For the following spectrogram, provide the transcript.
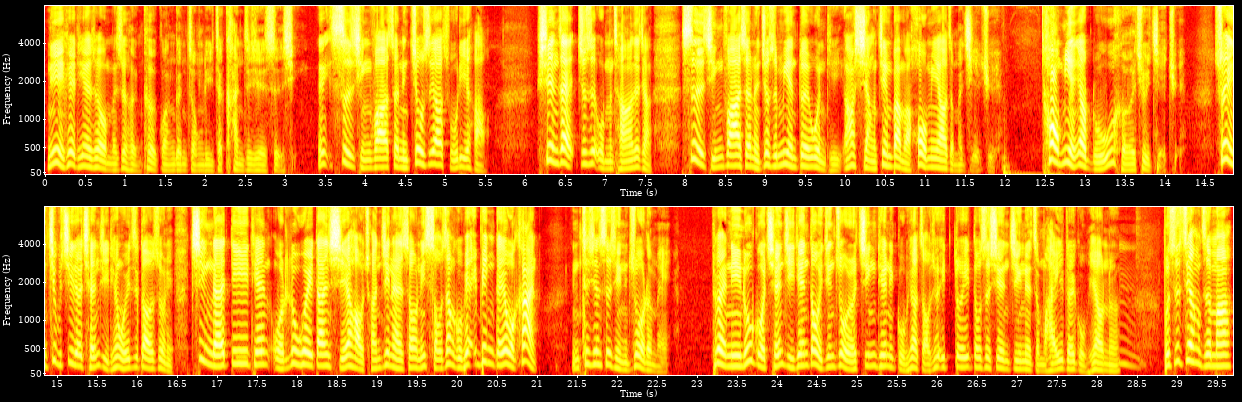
你也可以听得出来，我们是很客观跟中立在看这些事情。因为事情发生，你就是要处理好。现在就是我们常常在讲，事情发生了，就是面对问题，然后想尽办法后面要怎么解决，后面要如何去解决。所以你记不记得前几天我一直告诉你，进来第一天我入会单写好传进来的时候，你手上股票一并给我看，你这件事情你做了没？对你如果前几天都已经做了，今天你股票早就一堆都是现金了，怎么还一堆股票呢？不是这样子吗？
